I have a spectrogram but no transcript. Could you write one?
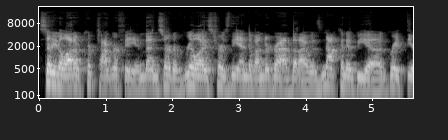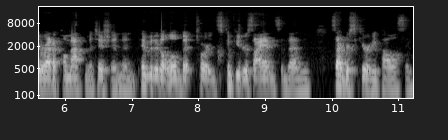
studied a lot of cryptography and then sort of realized towards the end of undergrad that I was not going to be a great theoretical mathematician and pivoted a little bit towards computer science and then cybersecurity policy.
